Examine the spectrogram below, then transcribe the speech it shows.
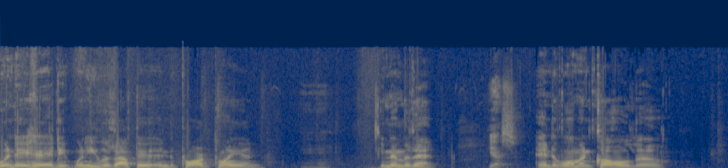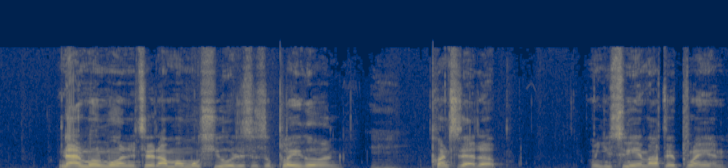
When they had him, when he was out there in the park playing. You remember that? Yes. And the woman called uh, 911 and said, I'm almost sure this is a play gun. Punch that up when you see him out there playing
